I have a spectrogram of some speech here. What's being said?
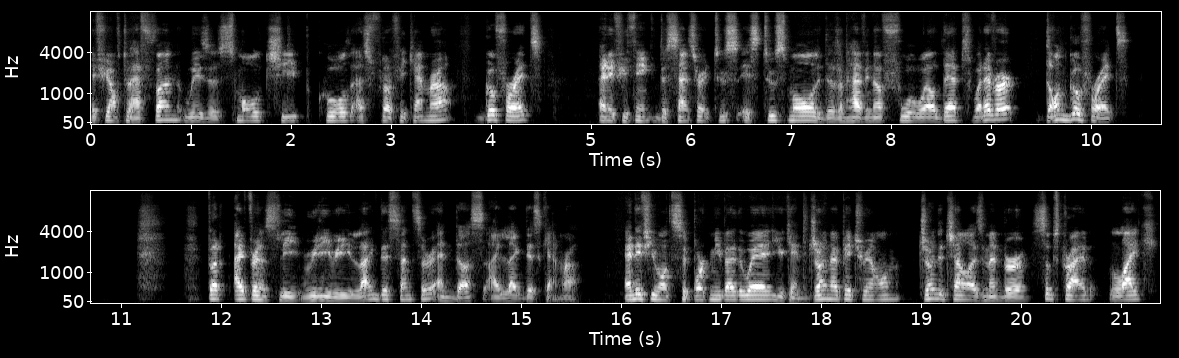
If you want to have fun with a small, cheap, cool as fluffy camera, go for it. And if you think the sensor is too small, it doesn't have enough full well depth, whatever, don't go for it. But I personally really, really like this sensor and thus I like this camera. And if you want to support me, by the way, you can join my Patreon, join the channel as a member, subscribe, like,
